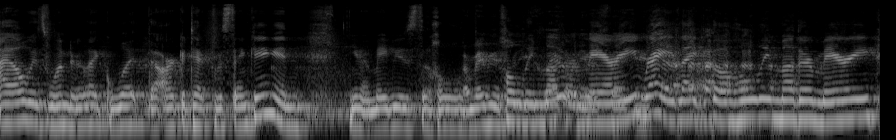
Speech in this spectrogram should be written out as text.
I always wonder like what the architect was thinking, and you know maybe it's the whole Or maybe Holy Mother what he was Mary, right? Like the Holy Mother Mary,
